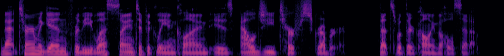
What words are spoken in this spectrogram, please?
That term, again, for the less scientifically inclined, is algae turf scrubber. That's what they're calling the whole setup.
